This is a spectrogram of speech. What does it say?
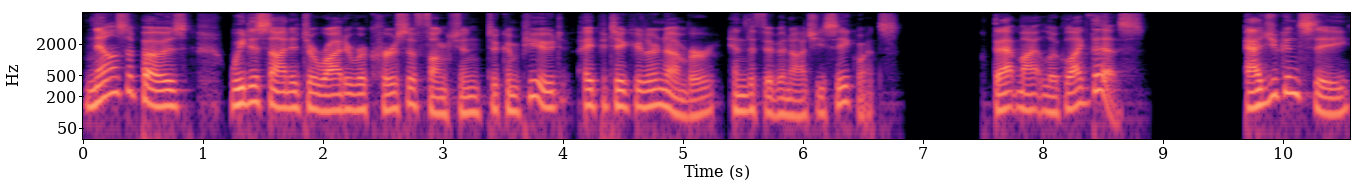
Now suppose we decided to write a recursive function to compute a particular number in the Fibonacci sequence. That might look like this. As you can see,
